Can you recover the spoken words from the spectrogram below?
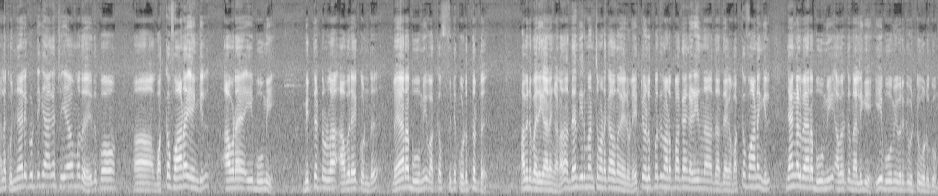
അല്ല കുഞ്ഞാലിക്കുട്ടിക്ക് ആകെ ചെയ്യാവുന്നത് ഇതിപ്പോൾ വക്കഫാണ് എങ്കിൽ അവിടെ ഈ ഭൂമി വിറ്റിട്ടുള്ള അവരെ കൊണ്ട് വേറെ ഭൂമി വക്കഫിന് കൊടുത്തിട്ട് അവന് പരിഹാരം കാണാം. അത് അദ്ദേഹം തീരുമാനിച്ച് നടക്കാവുന്ന കാര്യമുള്ളൂ. ഏറ്റവും എളുപ്പത്തിൽ നടപ്പാക്കാൻ കഴിയുന്ന അദ്ദേഹം. വക്കഫാണെങ്കിൽ ഞങ്ങൾ വേറെ ഭൂമി അവർക്ക് നൽകി ഈ ഭൂമി ഇവർക്ക് വിട്ടുകൊടുക്കും.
